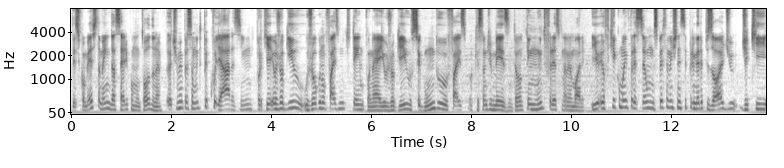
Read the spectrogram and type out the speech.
desse começo também, da série como um todo, né? Eu tive uma impressão muito peculiar, assim, porque eu joguei o jogo não faz muito tempo, né? E eu joguei o segundo faz questão de meses, então eu tenho muito fresco na memória. E eu fiquei com uma impressão, especialmente nesse primeiro episódio, de que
